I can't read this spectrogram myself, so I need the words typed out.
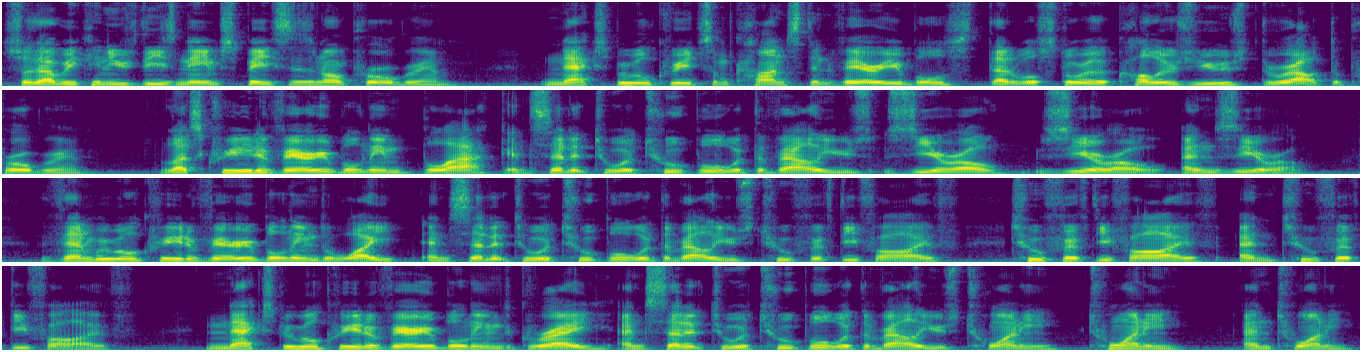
so that we can use these namespaces in our program. Next, we will create some constant variables that will store the colors used throughout the program. Let's create a variable named black and set it to a tuple with the values 0, 0, and 0. Then we will create a variable named white and set it to a tuple with the values 255, 255, and 255. Next we will create a variable named gray and set it to a tuple with the values 20, 20, and 20.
